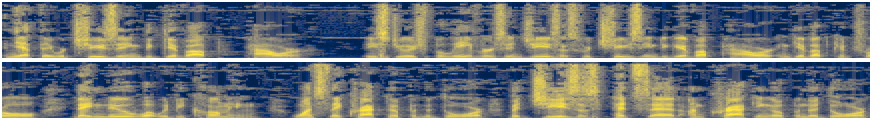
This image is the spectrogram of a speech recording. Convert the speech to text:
And yet they were choosing to give up power. These Jewish believers in Jesus were choosing to give up power and give up control. They knew what would be coming once they cracked open the door. But Jesus had said, I'm cracking open the door.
